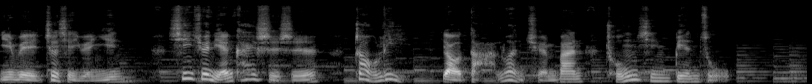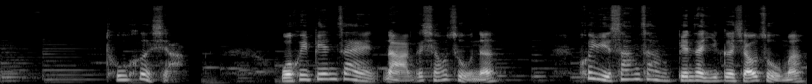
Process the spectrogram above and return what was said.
因为这些原因，新学年开始时，照例要打乱全班，重新编组。秃鹤想：我会编在哪个小组呢？会与桑桑编在一个小组吗？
